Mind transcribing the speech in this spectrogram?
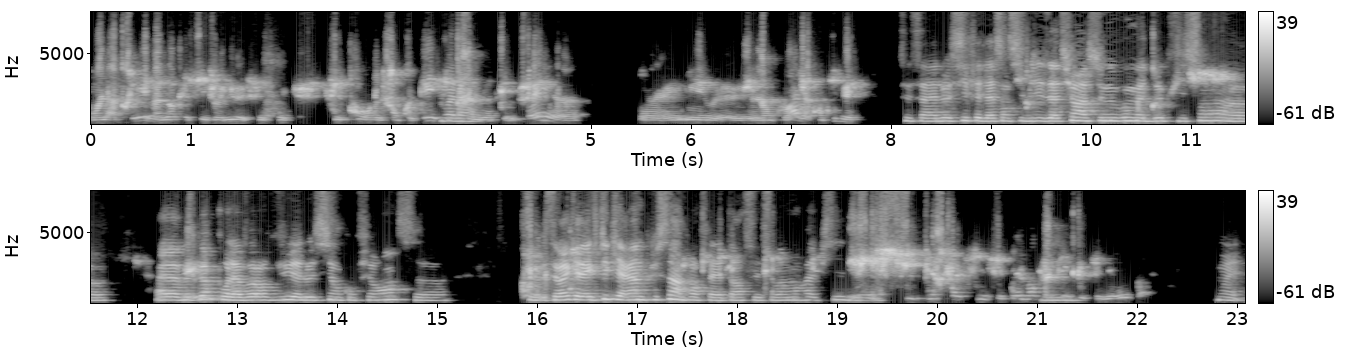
on l'a appris, et maintenant Christine Joyeux elle fait ses, ses cours de son côté, c'est Voilà. très bien ce qu'elle fait. euh, euh, et euh, je l'encourage à continuer. C'est ça, elle aussi fait de la sensibilisation à ce nouveau mode de cuisson euh, à la vapeur pour l'avoir vu elle aussi en conférence. euh, c'est vrai qu'elle explique qu'il n'y a rien de plus simple en fait, hein, c'est vraiment rapide. Et C'est super facile, c'est tellement facile Mm. que. Ouais.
